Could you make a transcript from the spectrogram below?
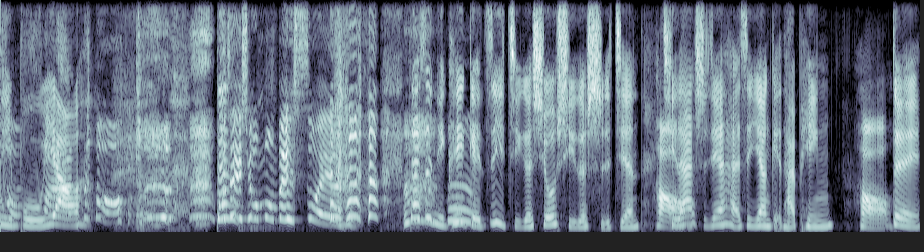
你不要。好烦哦我退休梦被碎了。但是你可以给自己几个休息的时间，好其他时间还是一样给他拼。好，对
